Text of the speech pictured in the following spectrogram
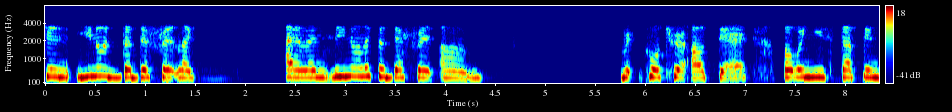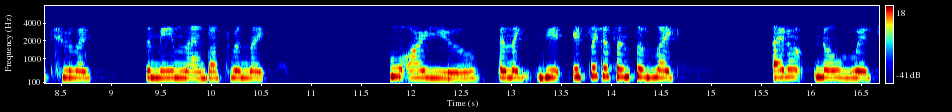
and you know the different like island, you know, like the different um culture out there. But when you step into like the mainland, that's when like, who are you? And like, the, it's like a sense of like, I don't know which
